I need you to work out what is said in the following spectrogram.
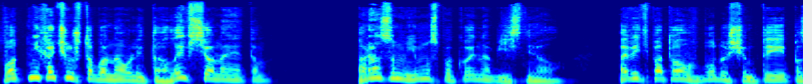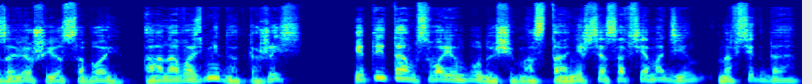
Вот не хочу, чтобы она улетала, и все на этом!» Разум ему спокойно объяснял. «А ведь потом в будущем ты позовешь ее с собой, а она возьми да откажись. И ты там в своем будущем останешься совсем один, навсегда.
